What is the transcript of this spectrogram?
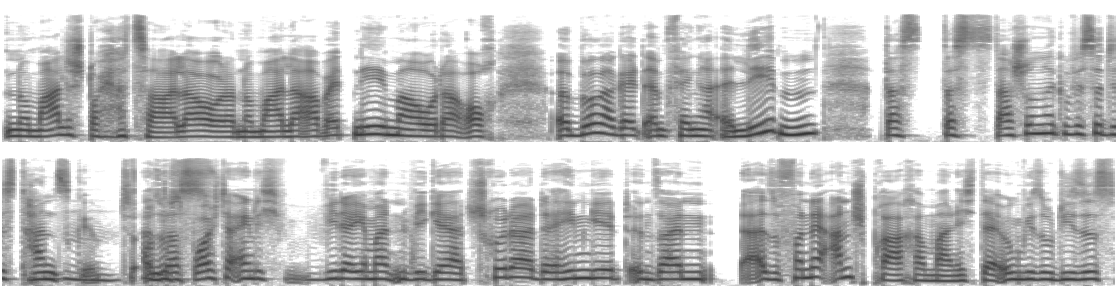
normale Steuerzahler oder normale Arbeitnehmer oder auch äh, Bürgergeldempfänger erleben, dass, dass es da schon eine gewisse Distanz mhm. gibt. Also, Und das bräuchte eigentlich wieder jemanden wie Gerhard Schröder, der hingeht in seinen, also von der Ansprache meine ich, der irgendwie so dieses,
